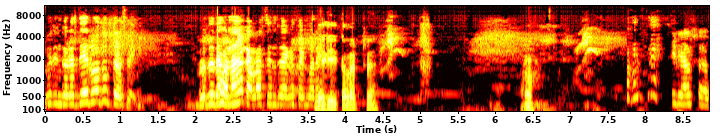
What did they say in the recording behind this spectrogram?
দুই দিন ধরে যে রোদ উঠতেছে। রোদে দেখো না কালার চেঞ্জ হয়ে গেছে একবারে। দেখি কালারটা সিরিয়াল সব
